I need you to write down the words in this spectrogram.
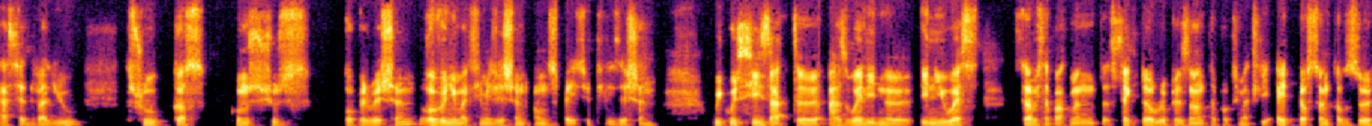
asset value through cost conscious operation, revenue maximization, and space utilization. We could see that uh, as well in, uh, in US, service apartment sector represent approximately 8% of the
